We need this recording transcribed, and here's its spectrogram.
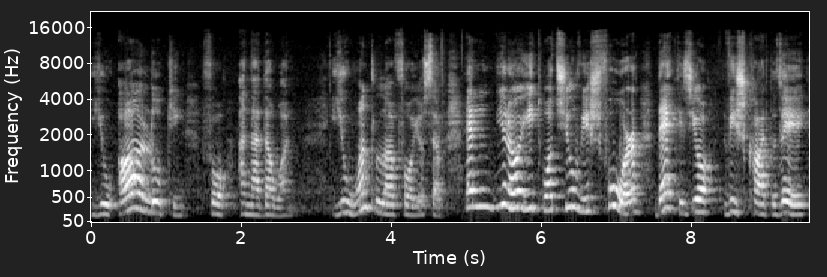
You are looking for another one. You want love for yourself. And you know it what you wish for that is your wish card there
